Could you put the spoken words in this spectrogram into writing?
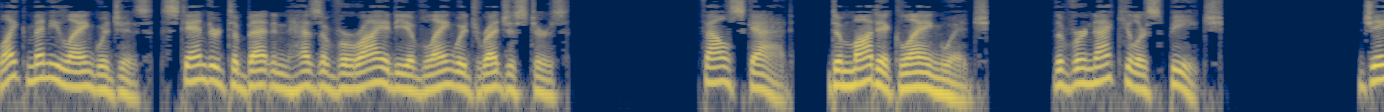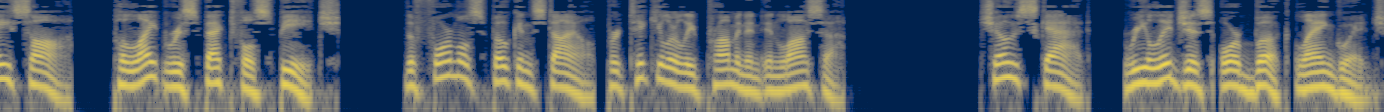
Like many languages, Standard Tibetan has a variety of language registers. Phal Skad, demotic language, the vernacular speech. J Sa, polite respectful speech, the formal spoken style, particularly prominent in Lhasa. Cho Skad, religious or book language,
